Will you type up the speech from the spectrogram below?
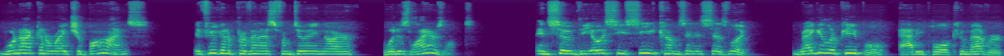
we're not going to write your bonds if you're going to prevent us from doing our what is liar's loans. And so the OCC comes in and says, look, regular people, Addie Polk, whomever,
